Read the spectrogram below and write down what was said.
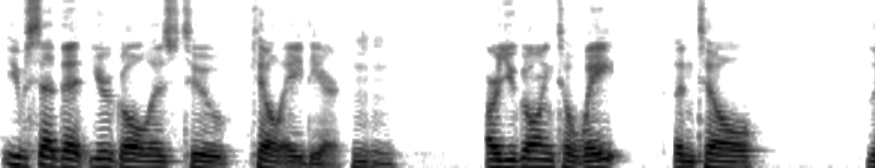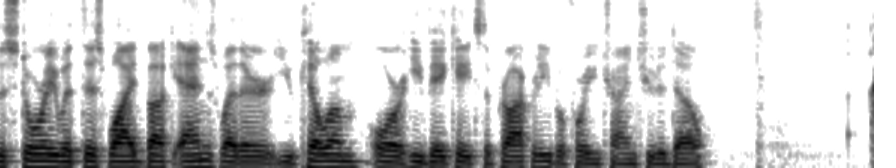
you've said that your goal is to kill a deer. Mm-hmm. Are you going to wait until the story with this wide buck ends, whether you kill him or he vacates the property before you try and shoot a doe?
